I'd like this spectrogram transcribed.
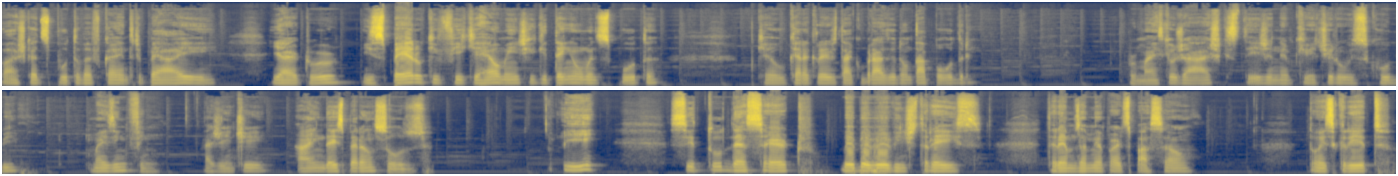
Eu acho que a disputa vai ficar entre PA e, e Arthur. Espero que fique realmente que tenha uma disputa. Porque eu quero acreditar que o Brasil não tá podre. Por mais que eu já acho que esteja, né? Porque tirou o Scooby. Mas enfim, a gente ainda é esperançoso. E se tudo der certo, BBB 23, teremos a minha participação. Tô inscrito.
